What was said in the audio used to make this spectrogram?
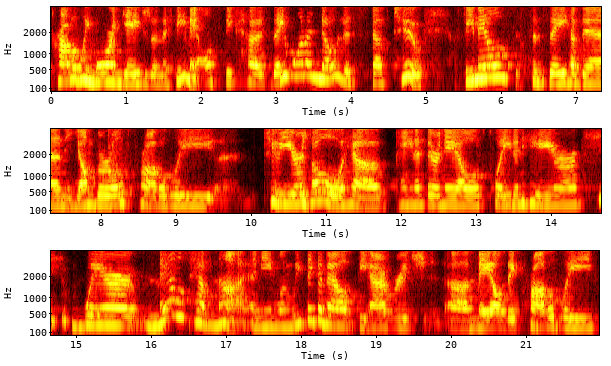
probably more engaged than the females because they want to know this stuff too. Females, since they have been young girls, probably two years old, have painted their nails, played in hair, where males have not. I mean, when we think about the average uh, male, they probably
